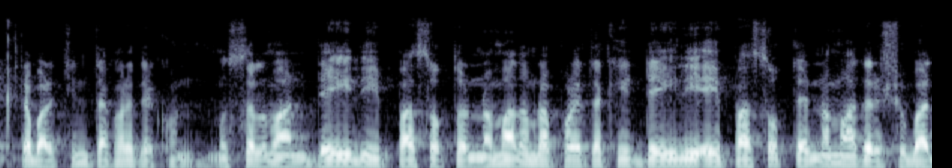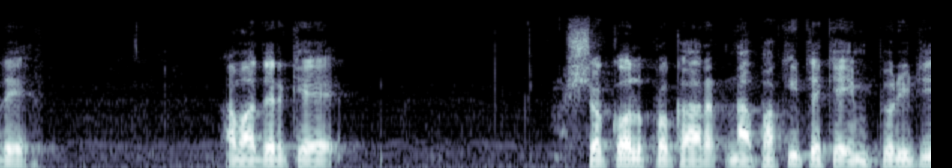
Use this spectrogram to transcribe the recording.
একটাবার চিন্তা করে দেখুন, মুসলমান ডেইলি পাঁচত্তর নমাজ আমরা পড়ে থাকি ডেইলি এই পাঁচত্বের নমাজের সুবাদে আমাদেরকে সকল প্রকার নাপাকি থেকে ইম্পিউরিটি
